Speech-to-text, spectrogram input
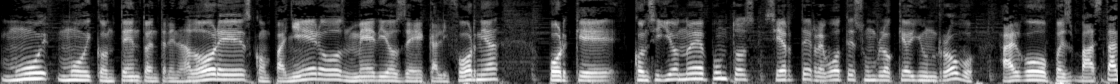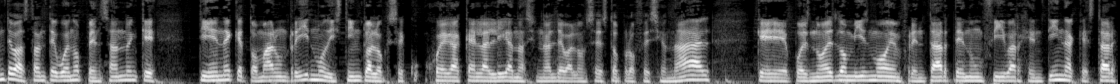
muy muy contento a entrenadores, compañeros, medios de California, porque consiguió nueve puntos, siete rebotes, un bloqueo y un robo. Algo pues bastante, bastante bueno pensando en que tiene que tomar un ritmo distinto a lo que se juega acá en la Liga Nacional de Baloncesto Profesional, que pues no es lo mismo enfrentarte en un FIBA Argentina que estar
